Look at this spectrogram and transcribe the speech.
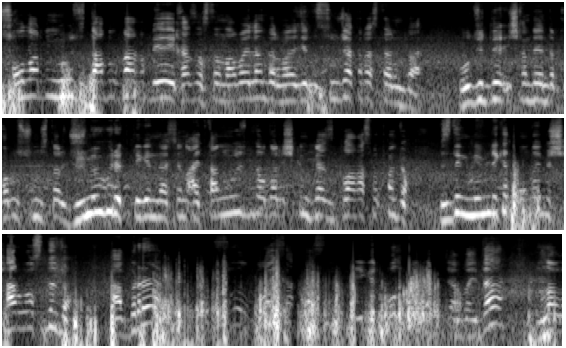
Солардың өзі дабыл қағып ей қазақстан абайлаңдар мына жерде су жатырасыздар ол жерде ешқандай енді құрылыс жұмыстары жүрмеу керек деген нәрсені айтқанның өзінде олар ешкім қазір құлақ асып жатқан жоқ. Біздің мемлекет ондаймен шаруасы да жоқ. А бірақ егер болып кететін жағдайда мынау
